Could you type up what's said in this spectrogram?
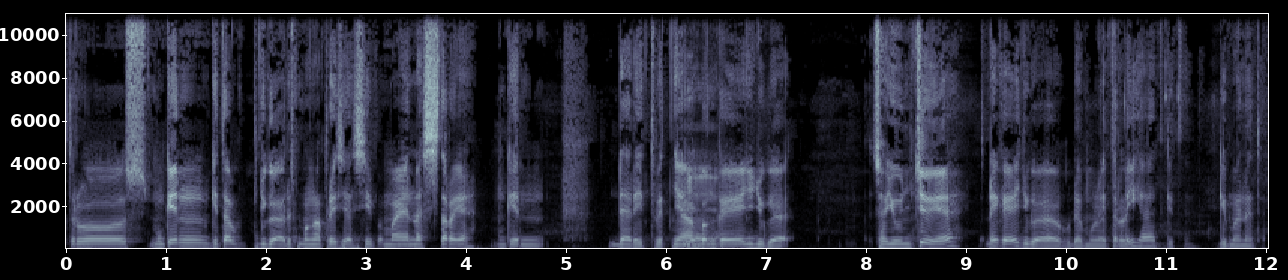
Terus mungkin kita juga harus mengapresiasi pemain Leicester ya. Mungkin dari tweetnya yeah, Abang yeah. kayaknya juga Soyuncu ya. Ini kayaknya juga udah mulai terlihat gitu. Gimana tuh?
